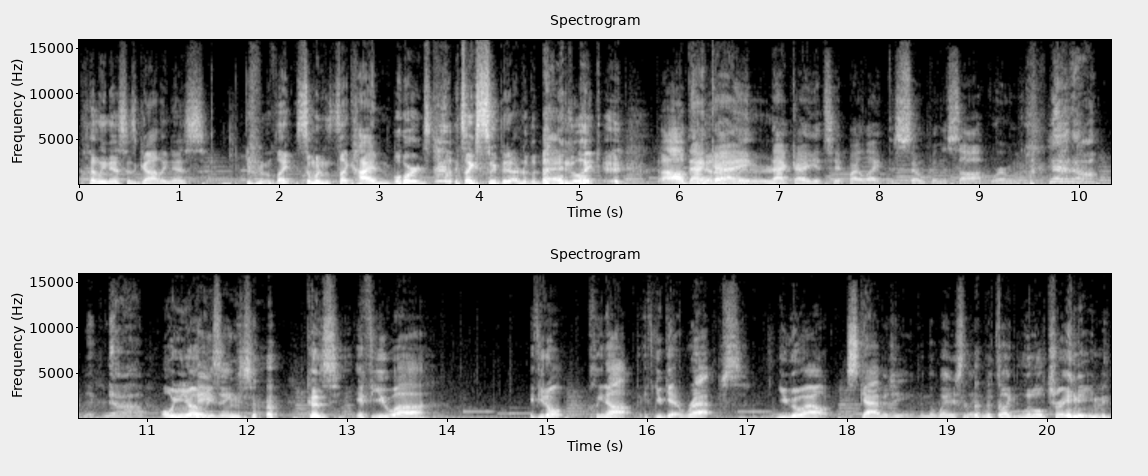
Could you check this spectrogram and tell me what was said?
Cleanliness is godliness. like someone's like hiding boards. It's like sweeping it under the bed. Like, I'll that guy, that guy gets hit by like the soap and the sock, where everyone's yeah, no, like no, oh, you know. Because if you uh, if you don't clean up, if you get reps, you go out scavenging in the wasteland with like little training.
